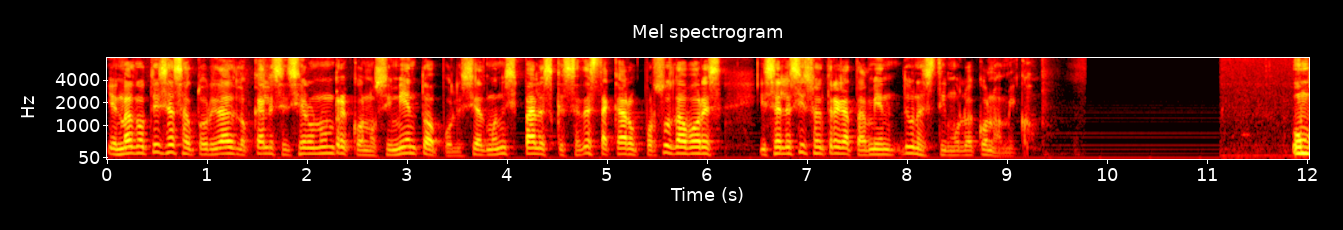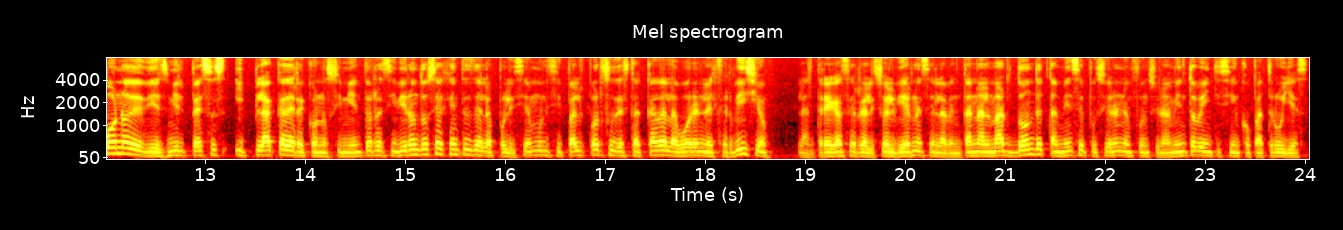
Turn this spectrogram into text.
Y en más noticias, autoridades locales hicieron un reconocimiento a policías municipales que se destacaron por sus labores y se les hizo entrega también de un estímulo económico un bono de 10 mil pesos y placa de reconocimiento recibieron 12 agentes de la Policía Municipal por su destacada labor en el servicio. La entrega se realizó el viernes en la Ventana al Mar, donde también se pusieron en funcionamiento 25 patrullas.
